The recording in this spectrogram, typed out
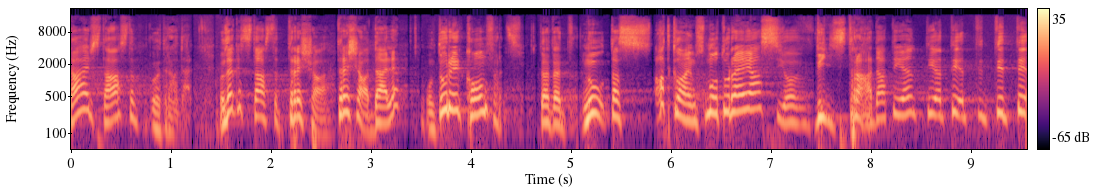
tā ir stāsta otrā daļa. Un tagad stāsta trešā, trešā daļa, un tur ir konferences. Tātad nu, tas atklājums noturējās, jo viņi strādā tie, tie, tie, tie, tie,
